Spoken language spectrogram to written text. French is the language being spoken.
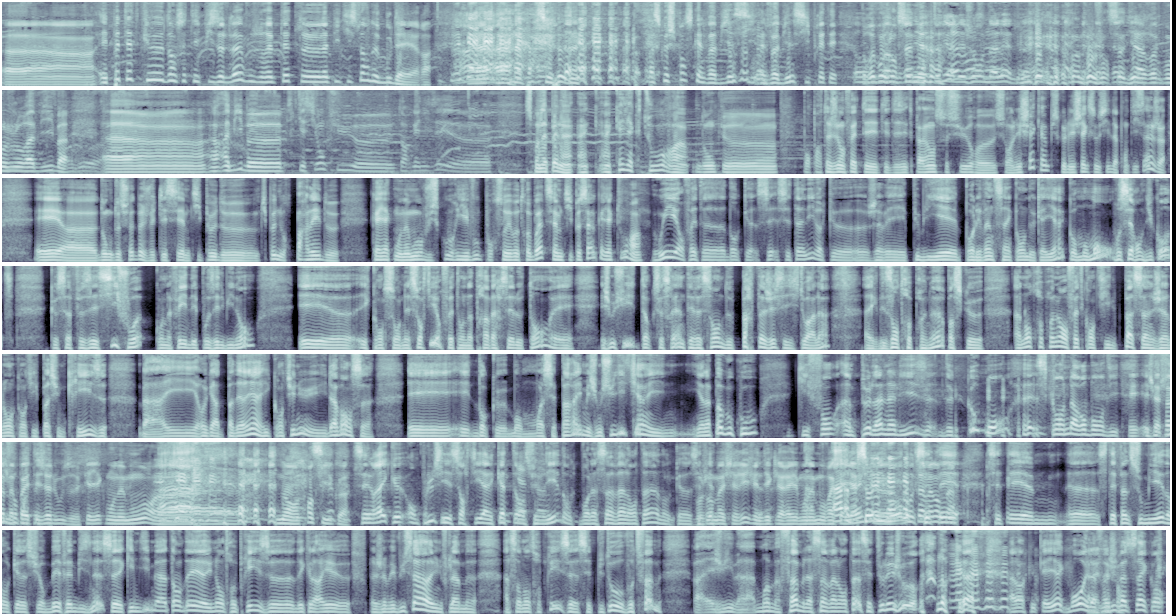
Euh, et peut-être que dans cet épisode-là, vous aurez peut-être euh, la petite histoire de Boudère, euh, euh, parce, que, parce que je pense qu'elle va bien s'y, elle va bien s'y prêter. On Rebonjour va Sonia. tenir les gens en haleine. Rebonjour Sonia, rebonjour Habib. Euh, alors Habib, euh, petite question, tu euh, as organisé euh, ce qu'on appelle un, un, un kayak tour, donc euh, pour partager en fait tes, tes- des expériences sur euh, sur l'échec, hein, puisque l'échec c'est aussi de l'apprentissage. Et euh, donc de ce fait, bah, je vais te laisser un petit peu de, un petit peu nous reparler de kayak mon amour. Jusqu'où riez-vous pour sauver votre boîte? C'est un petit peu ça le kayak tour? Oui, en fait, euh, donc c'est un livre que j'avais publié pour les 25 ans de kayak. Au moment où on s'est rendu compte que ça faisait six fois qu'on a failli déposer le bilan et, euh, et qu'on s'en est sorti. En fait, on a traversé le temps et, et je me suis dit donc ce serait intéressant de partager ces histoires-là avec des entrepreneurs parce que un entrepreneur, en fait, quand il passe un jalon, quand il passe une crise, bah il regarde pas derrière, il continue, il avance. Et, et donc euh, bon, moi c'est pareil, mais je me suis dit tiens, il, il y en a pas beaucoup qui font un peu l'analyse de comment est-ce qu'on a rebondi. Et, et je ta femme il n'a faut pas partager. été jalouse. Kayak mon amour. euh, Ah, non, tranquille quoi. c'est vrai que en plus il est sorti un 14 14. février, donc pour la Saint-Valentin, donc euh, Bonjour ma chérie, je viens de déclarer mon amour à Ah, kayak. absolument. euh, Donc c'était c'était euh, euh, Stéphane Soumier donc euh, sur BFM Business euh, qui me dit mais attendez une entreprise euh, déclarée euh, on n'a jamais vu ça une flamme à son entreprise euh, c'est plutôt votre femme. Bah, et je lui dis bah moi ma femme la Saint-Valentin c'est tous les jours. donc euh, alors que kayak bon il Elle a fallu chance. 25 ans.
